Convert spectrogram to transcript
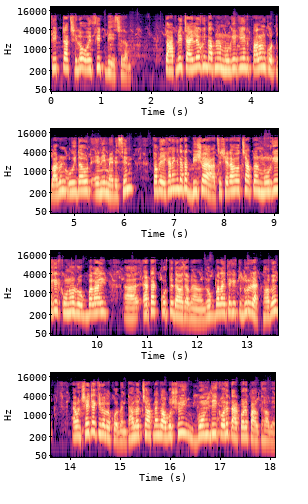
ফিটটা ছিল, ওই ফিট দিয়েছিলাম। তো আপনি চাইলেও কিন্তু আপনার মুরগি কিন্তু পালন করতে পারবেন উইদাউট এনি মেডিসিন তবে এখানে কিন্তু একটা বিষয় আছে, সেটা হচ্ছে আপনার মুরগিকে কোনো রোগবালাই অ্যাটাক করতে দেওয়া যাবে না। রোগবালাই থেকে একটু দূরে রাখতে হবে এবং সেটা কীভাবে করবেন? তাহলে হচ্ছে আপনাকে অবশ্যই বন্দি করে তারপরে পালতে হবে।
